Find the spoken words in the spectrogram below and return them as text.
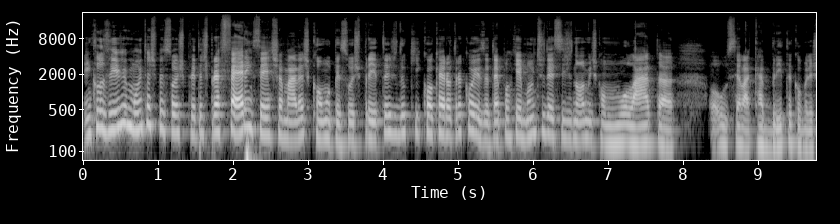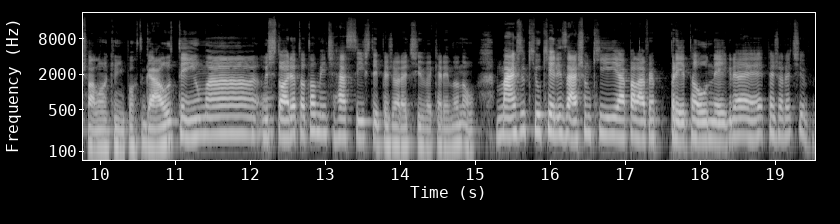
Inclusive, muitas pessoas pretas preferem ser chamadas como pessoas pretas do que qualquer outra coisa. Até porque muitos desses nomes, como mulata ou, sei lá, cabrita, como eles falam aqui em Portugal, tem uma uhum. história totalmente racista e pejorativa, querendo ou não. Mais do que o que eles acham que a palavra preta ou negra é pejorativa.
